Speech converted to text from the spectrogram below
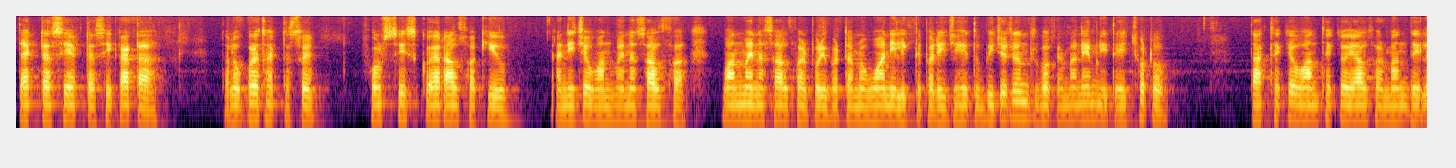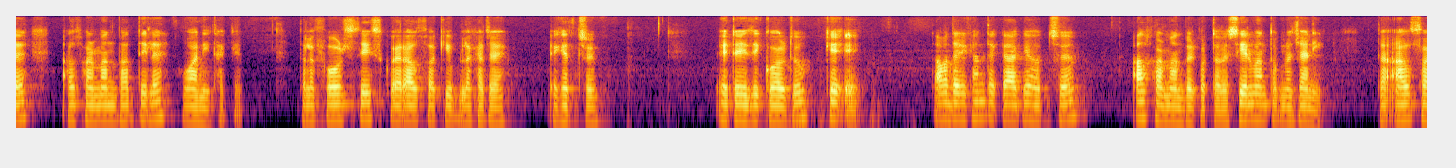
তো একটা সি একটা সি কাটা। তাহলে উপরে থাকতেছে four C square alpha cube আর নিচে one minus alpha one minus আলফার পরিবর্তে আমরা ওয়ানই লিখতে পারি, যেহেতু বিযোজন ধ্রুবকের মানে এমনিতেই ছোট। তার থেকে ওয়ান থেকে ওই আলফার মান দিলে আলফার মান বাদ দিলে ওয়ানই থাকে। তাহলে four C square alpha cube লেখা যায় এক্ষেত্রে। এটা is equal to K A তো আমাদের এখান থেকে আগে হচ্ছে আলফার মান বের করতে হবে। সি এর মান তো আমরা জানি। তা alpha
